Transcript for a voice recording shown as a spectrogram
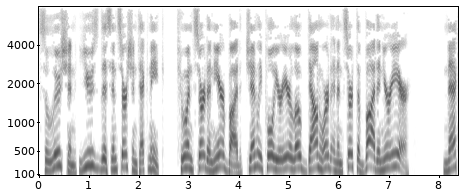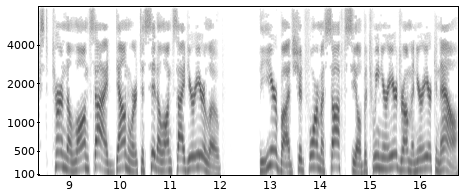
Solution Use this insertion technique. To insert an earbud, gently pull your earlobe downward and insert the bud in your ear. Next, turn the long side downward to sit alongside your earlobe. The earbud should form a soft seal between your eardrum and your ear canal.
